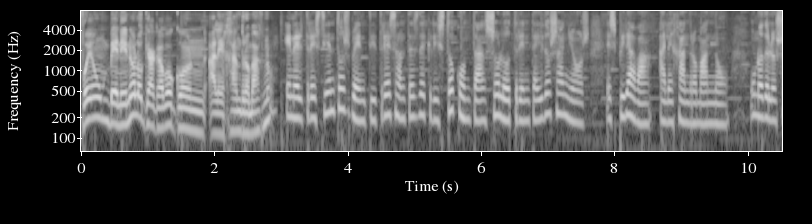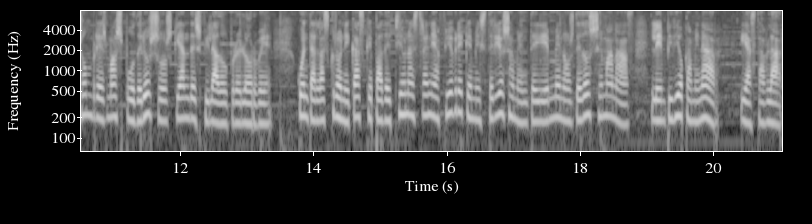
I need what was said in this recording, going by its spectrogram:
¿Fue un veneno lo que acabó con Alejandro Magno? En el 323 a.C., con tan solo 32 años, expiraba Alejandro Magno, uno de los hombres más poderosos que han desfilado por el orbe. Cuentan las crónicas que padeció una extraña fiebre que misteriosamente y en menos de dos semanas le impidió caminar y hasta hablar.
